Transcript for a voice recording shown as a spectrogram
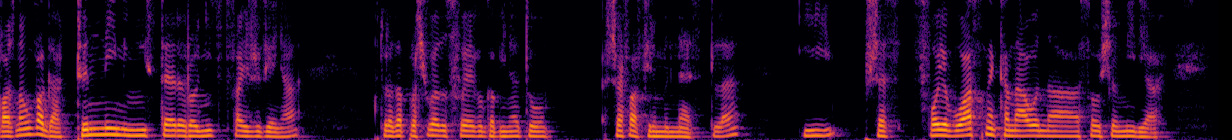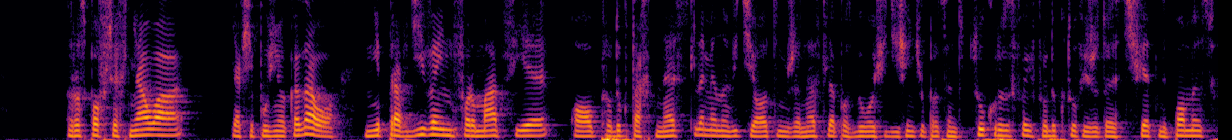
ważna uwaga, czynny minister rolnictwa i żywienia, która zaprosiła do swojego gabinetu szefa firmy Nestle i przez swoje własne kanały na social mediach rozpowszechniała, jak się później okazało, nieprawdziwe informacje o produktach Nestle, mianowicie o tym, że Nestle pozbyło się 10% cukru ze swoich produktów i że to jest świetny pomysł,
